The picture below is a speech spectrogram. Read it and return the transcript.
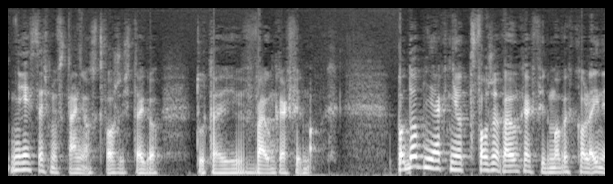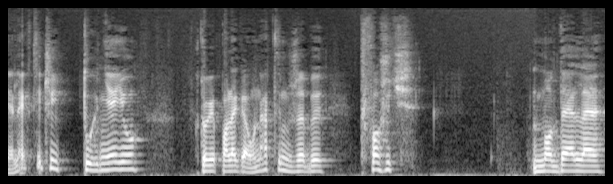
Nie jesteśmy w stanie odtworzyć tego tutaj w warunkach filmowych. Podobnie jak nie odtworzę w warunkach filmowych kolejnej lekcji, czyli turnieju, który polegał na tym, żeby tworzyć modele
